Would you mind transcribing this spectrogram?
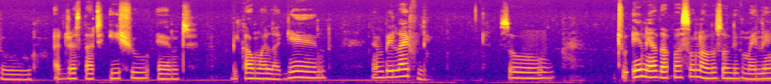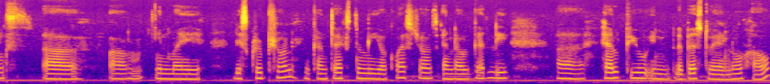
to address that issue and become well again and be lively. So, to any other person, I'll also leave my links uh, um, in my description. You can text me your questions, and I'll gladly uh, help you in the best way I know how.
